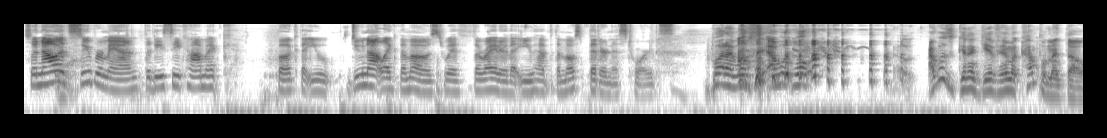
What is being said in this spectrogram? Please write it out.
So now it's Superman, the DC comic book that you do not like the most, with the writer that you have the most bitterness towards. But I will say, I will, well, I was gonna give him a compliment though.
